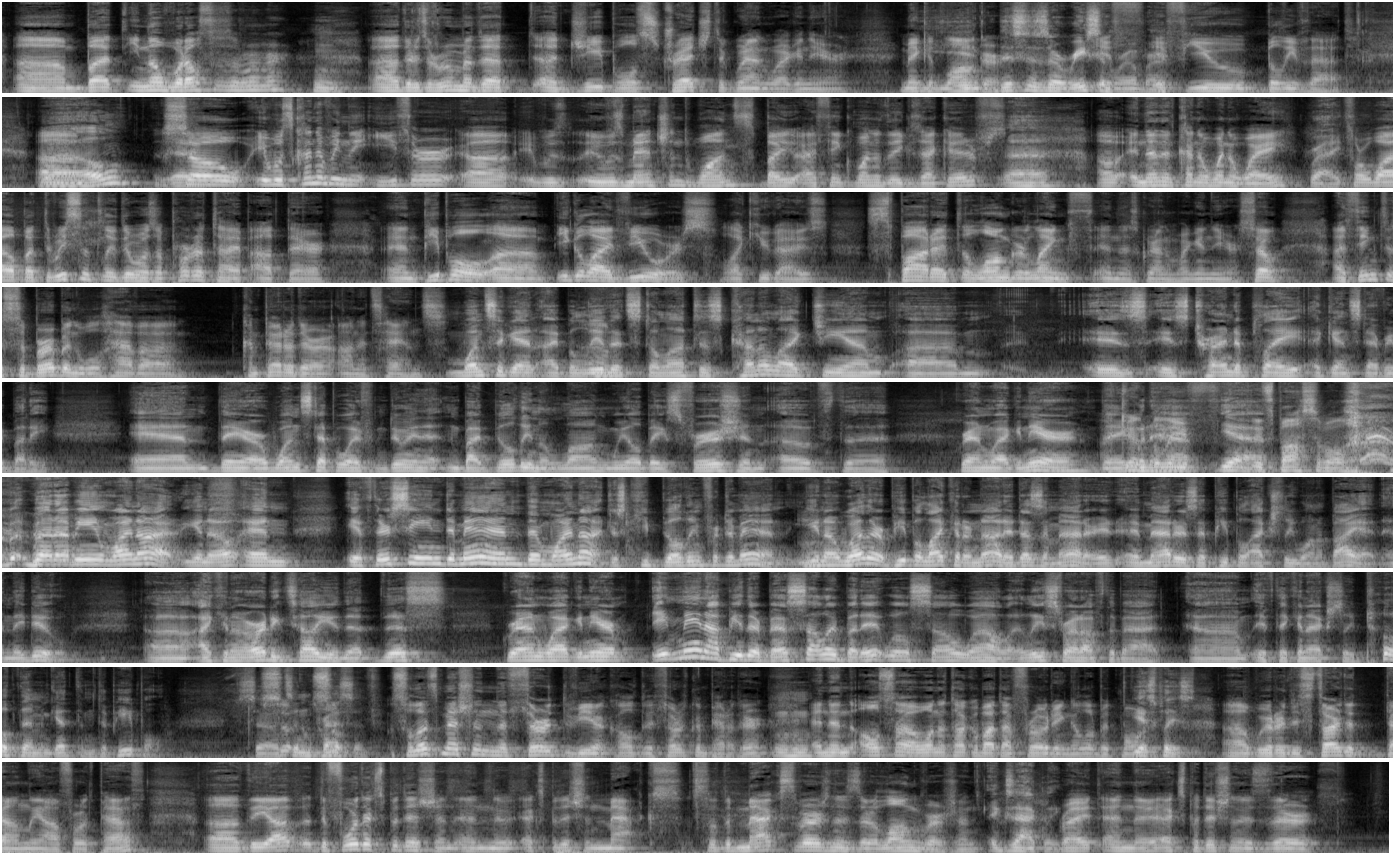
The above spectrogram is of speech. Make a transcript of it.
Um, but you know what else is a rumor? Hmm. Uh, there's a rumor that uh, Jeep will stretch the Grand Wagoneer, make it longer. This is a recent if, rumor. If you believe that. Um, well, so it was kind of in the ether. Uh, it was it was mentioned once by I think one of the executives, uh and then it kind of went away Uh-huh. Right. for a while. But recently there was a prototype out there, and people, um, eagle-eyed viewers like you guys, spotted the longer length in this Grand Wagoneer. So I think the Suburban will have a competitor on its hands. once again, I Um, believe that Stellantis, kind of like GM, um, is is trying to play against everybody, and they are one step away from doing it. And by building a long wheelbase version of the Grand Wagoneer, they would believe have yeah. it's possible. but, but I mean, why not? You know, and if they're seeing demand, then why not? Just keep building for demand. You know, whether people like it or not, it doesn't matter. It, it matters that people actually want to buy it, and they do. Uh, I can already tell you that this Grand Wagoneer, it may not be their best seller, but it will sell well, at least right off the bat, um, if they can actually build them and get them to people. So, it's impressive. So, so let's mention the third vehicle, the third competitor, and then also I want to talk about off-roading a little bit more. Mm-hmm. Yes, please. Uh, we already started down the off-road path. Uh, the uh, the Ford Expedition and the Expedition Max. So the Max version is their long version, Exactly. right? And the Expedition is their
